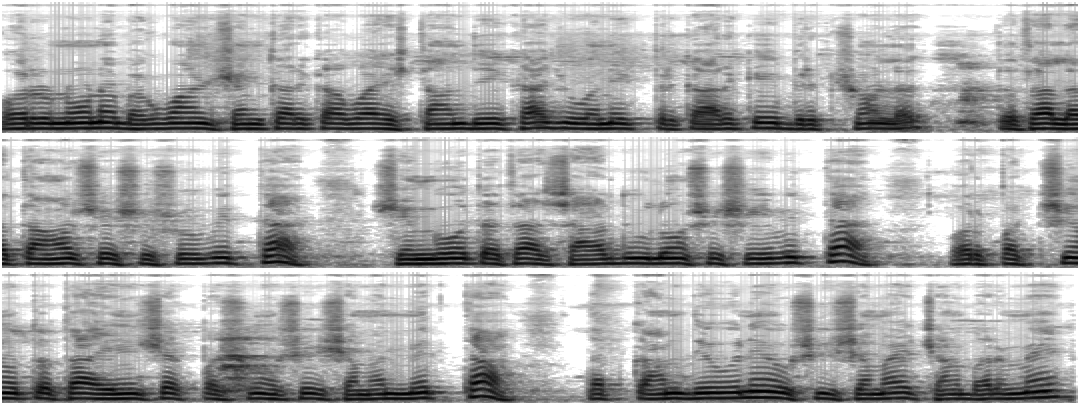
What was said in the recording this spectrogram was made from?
और उन्होंने भगवान शंकर का वह स्थान देखा, जो अनेक प्रकार के वृक्षों तथा लताओं से सुशोभित था सिंहों तथा शार्दूलों से सेवित था और पक्षियों तथा हिंसक पशुओं से समन्वित था। तब कामदेव ने उसी समय क्षण भर में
